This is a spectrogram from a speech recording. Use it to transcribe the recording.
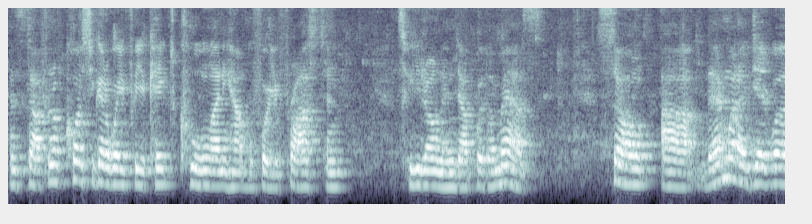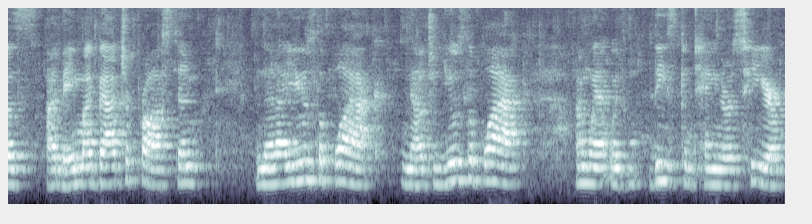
and stuff. And of course, you gotta wait for your cake to cool anyhow before you're frosting so you don't end up with a mess. So uh, then what I did was I made my batch of frosting and then I used the black. Now to use the black, I went with these containers here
